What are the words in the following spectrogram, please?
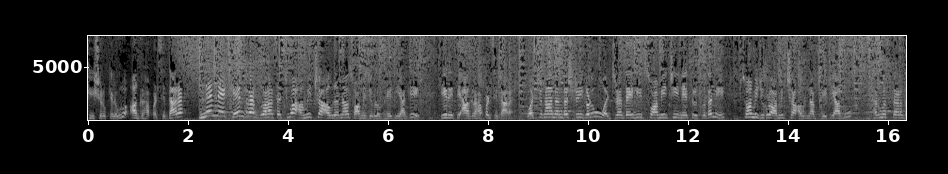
ಶೀಶರು ಕೆಲವರು ಆಗ್ರಹ ಪಡಿಸಿದ್ದಾರೆ. ನಿನ್ನೆ ಕೇಂದ್ರ ಗೃಹ ಸಚಿವ ಅಮಿತ್ ಶಾ ಅವರನ್ನ ಸ್ವಾಮೀಜಿಗಳು ಭೇಟಿಯಾಗಿ ಈ ರೀತಿ ಆಗ್ರಹ ಪಡಿಸಿದ್ದಾರೆ. ವಚನಾನಂದ ಶ್ರೀಗಳು, ವಜ್ರದೇಹಿ ಸ್ವಾಮೀಜಿ ನೇತೃತ್ವದಲ್ಲಿ ಸ್ವಾಮೀಜಿಗಳು ಅಮಿತ್ ಶಾ ಅವರನ್ನ ಭೇಟಿಯಾದರು. ಧರ್ಮಸ್ಥಳದ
